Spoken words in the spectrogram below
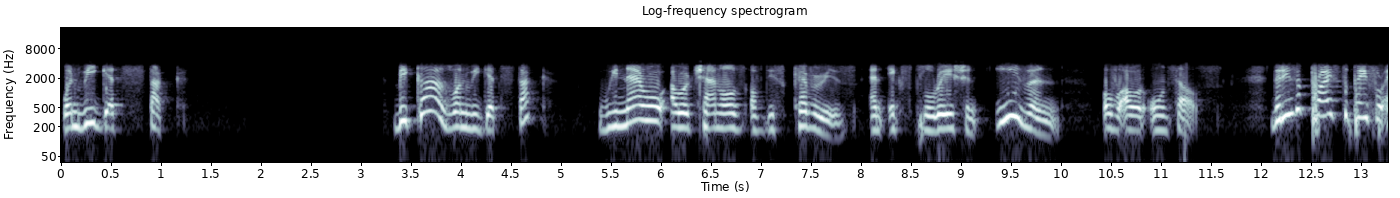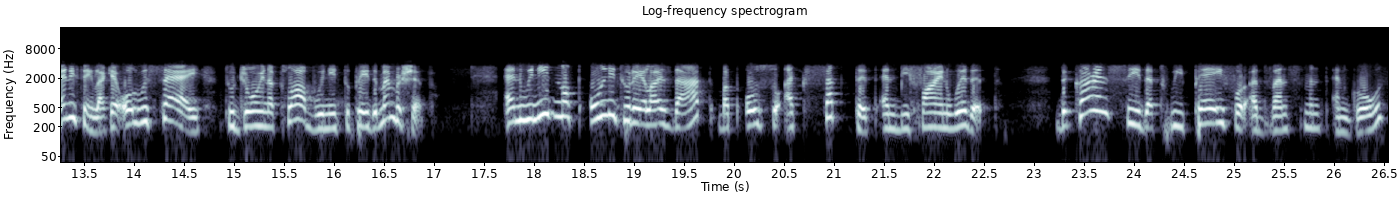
when we get stuck. Because when we get stuck, we narrow our channels of discoveries and exploration, even of our own selves. There is a price to pay for anything. Like I always say, to join a club, we need to pay the membership. And we need not only to realize that, but also accept it and be fine with it. The currency that we pay for advancement and growth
